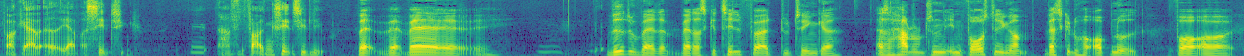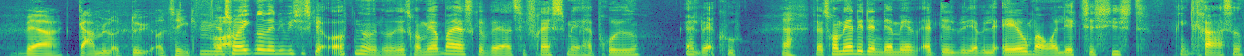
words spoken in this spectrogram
fuck, jeg været, jeg var sindssyg. Jeg har haft et fucking sindssygt liv. Hvad, hvad, hvad, øh, ved du, hvad der, hvad der skal til, før at du tænker... Altså har du sådan en forestilling om, hvad skal du have opnået for at være gammel og dø og tænke, Mm, fuck, Jeg tror ikke nødvendigvis, jeg skal opnå noget. Jeg tror mere bare, jeg skal være tilfreds med at have prøvet alt, hvad jeg kunne. Ja. Så jeg tror mere, det er den der med, at det, vil- jeg ville æve mig over at lægge til sidst. Helt krasset.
